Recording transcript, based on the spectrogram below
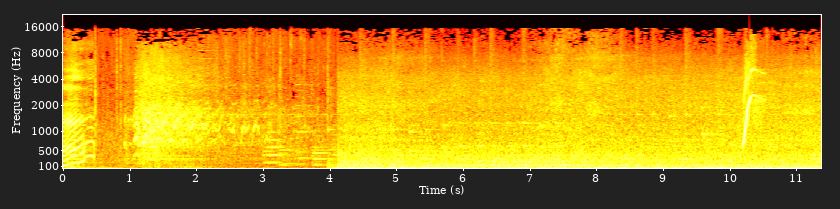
嗯。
